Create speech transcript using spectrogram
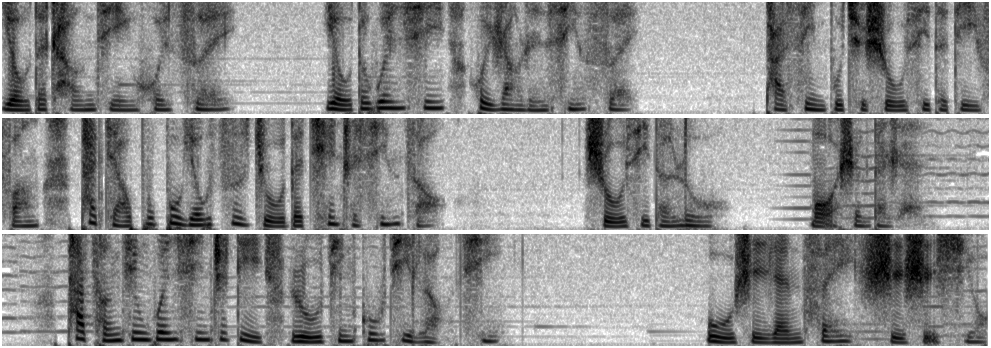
有的场景会醉，有的温馨会让人心碎。怕进不去熟悉的地方，怕脚步不由自主地牵着心走。熟悉的路，陌生的人，怕曾经温馨之地，如今孤寂冷清。物是人非事事休，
